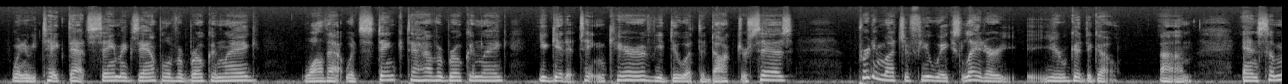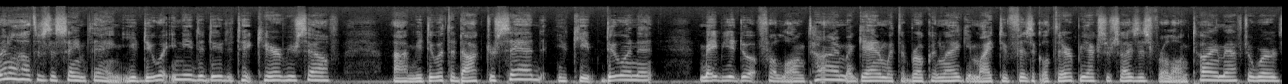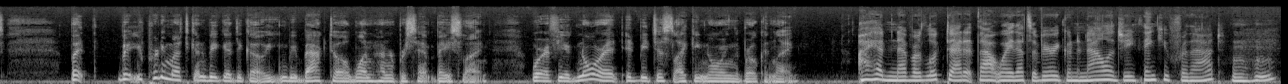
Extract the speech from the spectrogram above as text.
When we take that same example of a broken leg, while that would stink to have a broken leg, you get it taken care of, you do what the doctor says. Pretty much a few weeks later, you're good to go. Um, and so mental health is the same thing. You do what you need to do to take care of yourself. Um, you do what the doctor said. You keep doing it. Maybe you do it for a long time. Again, with the broken leg, you might do physical therapy exercises for a long time afterwards. But but you're pretty much going to be good to go. You can be back to a 100% baseline. Where if you ignore it, it'd be just like ignoring the broken leg. I had never looked at it that way. That's a very good analogy. Thank you for that. hmm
